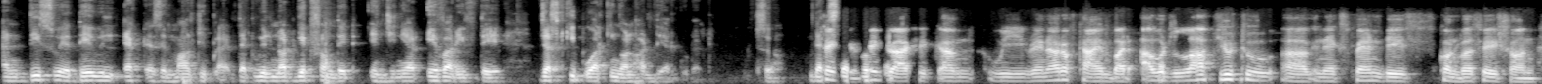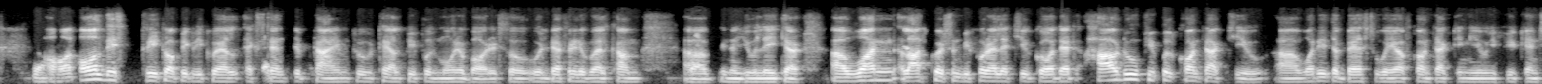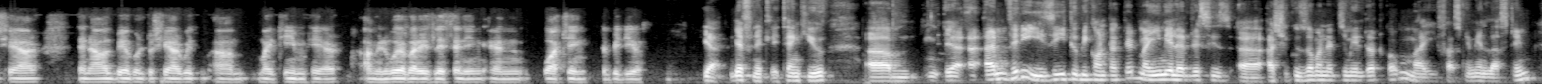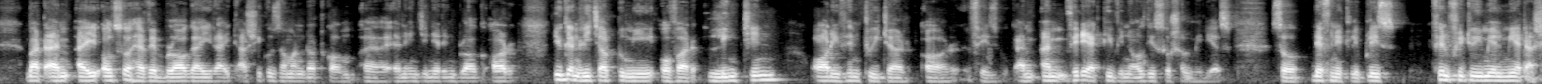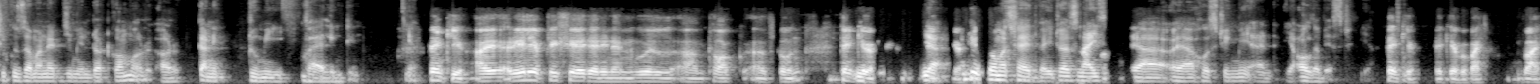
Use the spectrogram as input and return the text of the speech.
and this way they will act as a multiplier that will not get from that engineer ever if they just keep working on what they are good at so that's thank you. thank you Ashik. Um, we ran out of time but i would love you to uh, expand this conversation. Yeah. all, all these three topics require extensive time to tell people more about it so we'll definitely welcome uh, you know you later. Uh, one last question before i let you go that how do people contact you? Uh, what is the best way of contacting you? If you can share then i'll be able to share with um, my team here. I mean whoever is listening and watching the video yeah definitely. Thank you. Um, yeah i'm very easy to be contacted. My email address is uh, ashikuzzaman at gmail.com my first name and last name. But i'm i also have a blog. I write ashikuzzaman.com uh, an engineering blog or you can reach out to me over linkedin or even twitter or facebook. I'm, I'm very active in all these social medias. So definitely please feel free to email me at ashikuzzaman at gmail.com or, or connect to me via linkedin yeah. Thank you. I really appreciate it and we'll um, talk uh, soon. Thank you. Yeah. yeah. thank you so much Shahid. it was nice uh, uh, hosting me and yeah all the best. Yeah. Thank you. Take care. Bye bye bye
